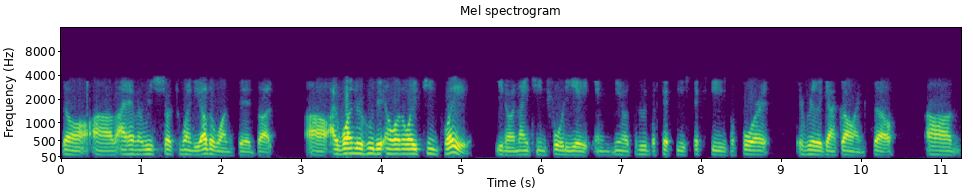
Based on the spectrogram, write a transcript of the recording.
So uh, I haven't researched when the other ones did, but uh, I wonder who the Illinois team played, you know, in 1948 and you know through the 50s, 60s before it it really got going. So um,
